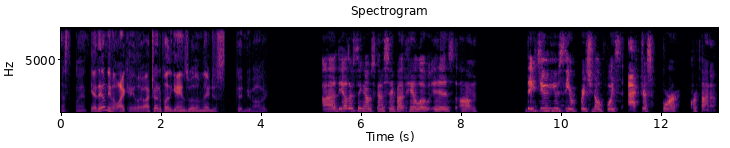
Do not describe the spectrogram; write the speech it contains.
that's the plan. Yeah, they don't even like Halo. I tried to play the games with them. They just couldn't be bothered. Uh, the other thing I was going to say about Halo is, um, they do use the original voice actress for Cortana.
